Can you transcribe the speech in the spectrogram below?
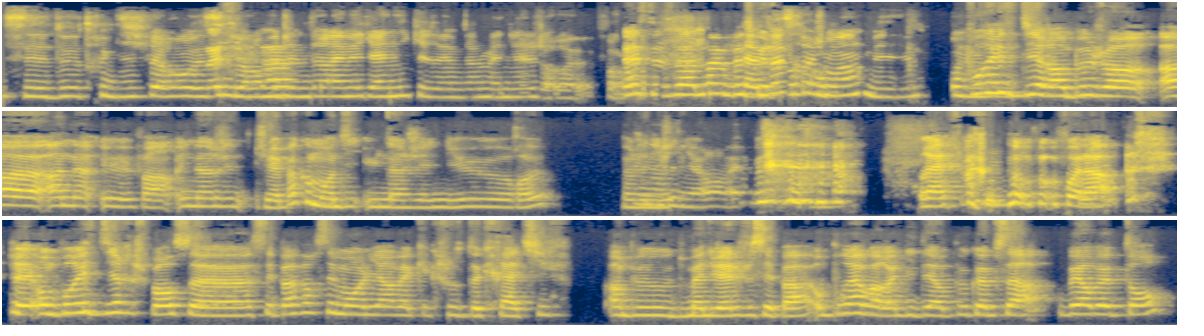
c'est deux trucs différents aussi. Genre, ça. j'aime bien la mécanique et j'aime bien le manuel. Genre, euh, Ouais, c'est ça, non, parce ça que je peut se rejoindre, mais on pourrait se dire un peu genre, ah, un, euh, enfin, une ingénieure, je sais même pas comment on dit, une ingénieure, Une ingénieure. ingénieure, ouais. Bref, voilà. On pourrait se dire, je pense, euh, c'est pas forcément en lien avec quelque chose de créatif, un peu de manuel, je sais pas. On pourrait avoir une idée un peu comme ça, mais en même temps,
